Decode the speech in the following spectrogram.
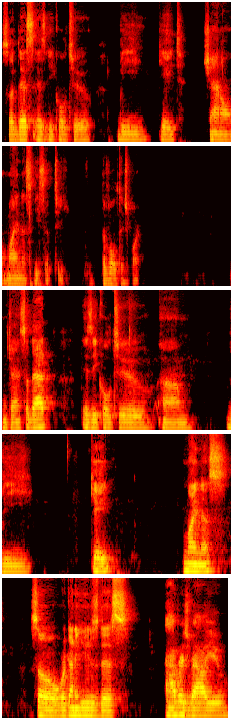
So this is equal to V gate channel minus V sub t, the voltage part. Okay, so that is equal to um, V gate minus, so we're going to use this average value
